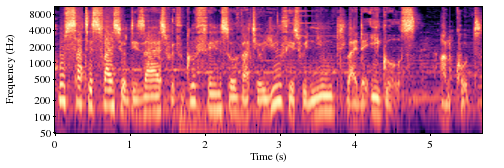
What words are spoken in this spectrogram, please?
who satisfies your desires with good things so that your youth is renewed like the eagles. Unquote.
